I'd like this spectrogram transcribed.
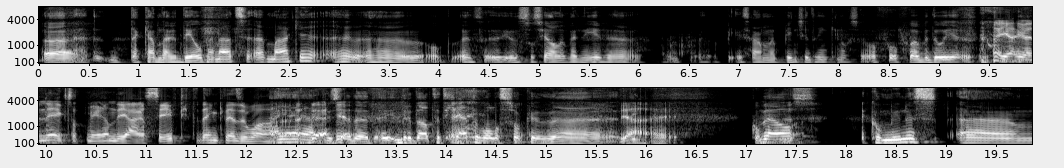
Eh, dat kan daar deel van uitmaken. hè, eh, op een sociale manier eh, samen een pintje drinken of zo. Of, of wat bedoel je? ja, ja, nee, ik zat meer aan de jaren zeventig te denken en zo wat. Ah, ja, ja. Dus eh, de- inderdaad, het geitenwolle sokken. eh, Ja, eh, Wel, communes. communes. ehm,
